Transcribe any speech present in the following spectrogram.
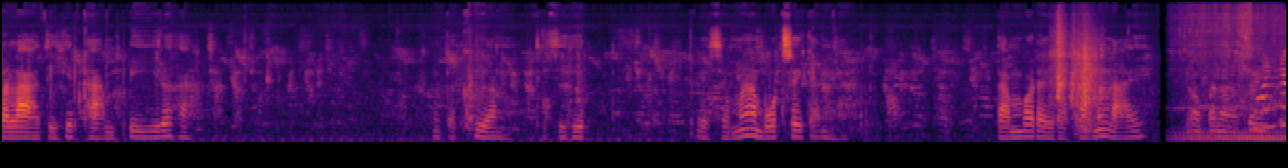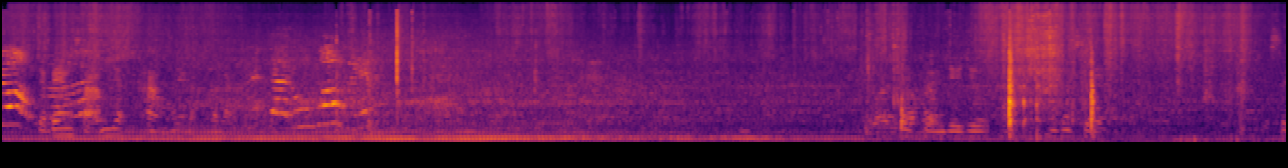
ปลาร้าที่เฮ็ดขามปีแล้วค่ะนี่ก็เครื่องที่สิเฮ็ด เดี๋ยวสามาบดใส่กันค่ะตำบ่ได้ราคามันหลายจะเอาปลาใส่จะแบ่งสามอยางห่างเลยจ้ะปลาใส่เครื่องเยอะๆค่ะนี่ก็แซ่บใส่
